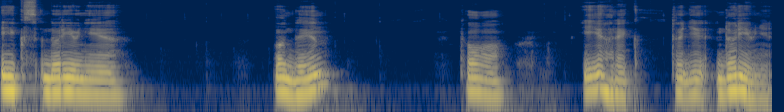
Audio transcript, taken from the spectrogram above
x дорівнює 1, то y тоді дорівнює.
